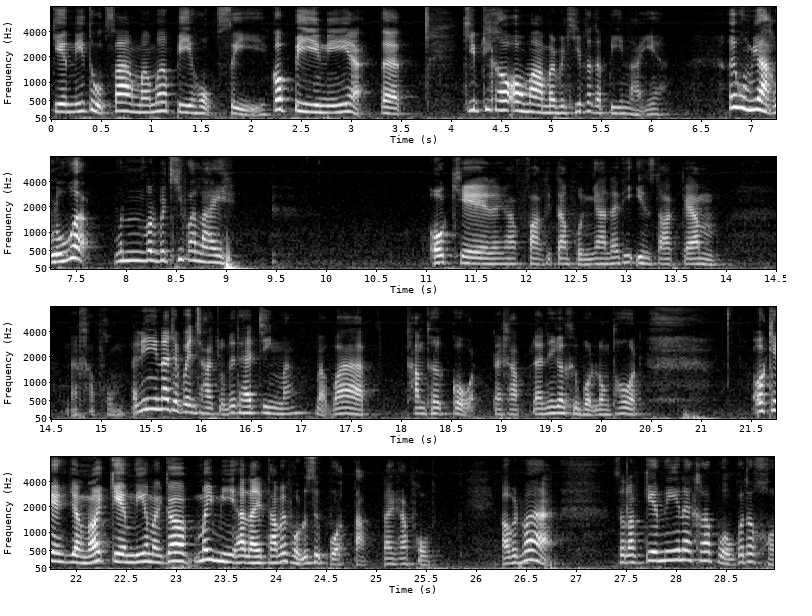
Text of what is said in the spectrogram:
เกมนี้ถูกสร้างมาเมื่อปี 64 ก็ปีนี้อะ แต่คลิปที่เขาเอามา มันเป็นคลิปตั้งแต่ปีไหนอะเฮ้ยผมอยากรู้อะ มันมันเป็นคลิปอะไรโอเคนะครับ ฝากติดตามผลงานได้ที่ Instagram นะครับผม อันนี้น่าจะเป็นฉากจบที่แท้จริงมั้ง แบบว่าทำเธอโกรธนะครับ และนี่ก็คือบทลงโทษ โอเค อย่างน้อยเกมนี้มันก็ไม่มีอะไรทำให้ผมรู้สึกปวดตับนะครับผม เอาเป็นว่าสำหรับเกมนี้นะครับผมก็ต้องขอ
